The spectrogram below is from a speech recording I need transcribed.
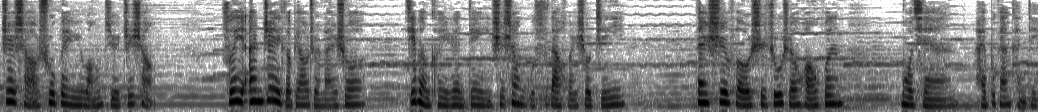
至少数倍于王爵之上，所以按这个标准来说，基本可以认定是上古四大魂兽之一。但是否是诸神黄昏，目前还不敢肯定，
